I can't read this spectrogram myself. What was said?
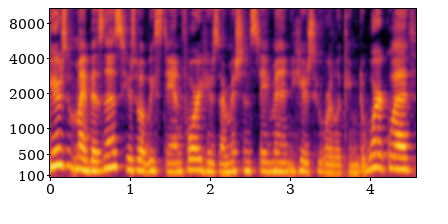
here's my business, here's what we stand for, here's our mission statement, here's who we're looking to work with,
